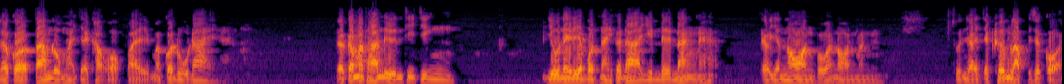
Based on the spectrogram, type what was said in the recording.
แล้วก็ตามลมหายใจเข้าออกไป มันก็ดูได้ แล้วกรรมฐานอื่นที่จริง อยู่ในเรียบทไหนก็ได้ ยืนเดินนั่งนะฮะ แต่อย่านอน เพราะว่านอนมัน ส่วนใหญ่จะเคลิ้มหลับไปซะก่อน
